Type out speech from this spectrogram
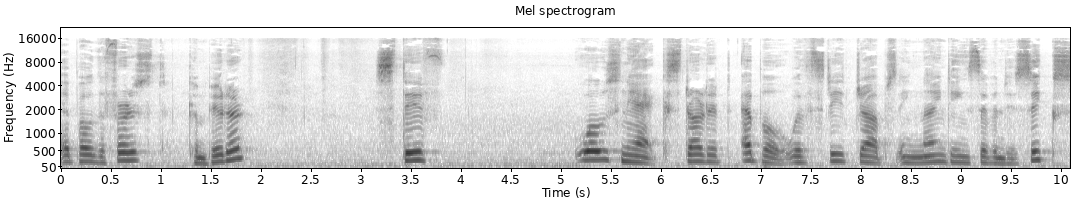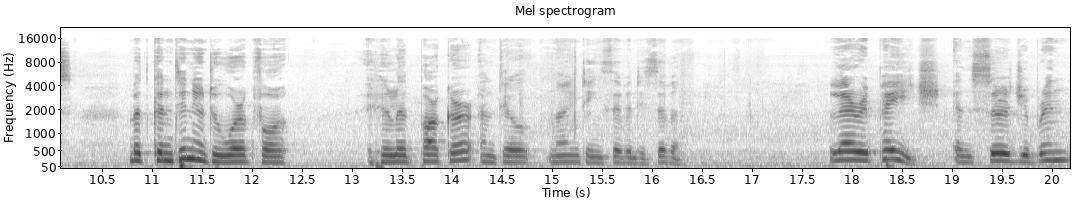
Apple, the first computer, Steve Wozniak started Apple with Steve Jobs in 1976, but continued to work for Hewlett Packard until 1977. Larry Page and Sergey Brin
